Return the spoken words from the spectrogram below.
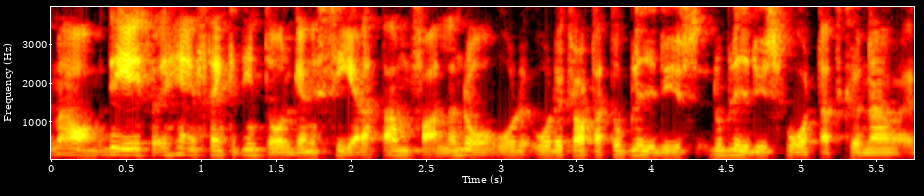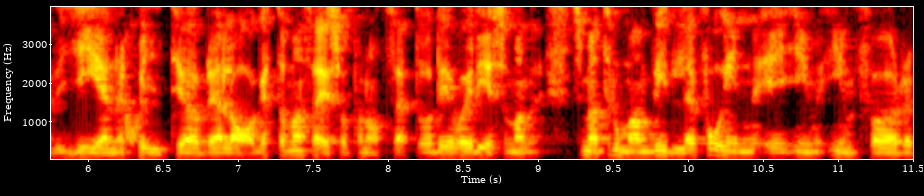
ja, det är helt enkelt inte organiserat anfallen då. Och, och, det är klart att då blir det, ju, då blir det ju svårt att kunna ge energi till övriga laget om man säger så på något sätt. Och det var ju det som, man, som jag tror man ville få in, in inför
